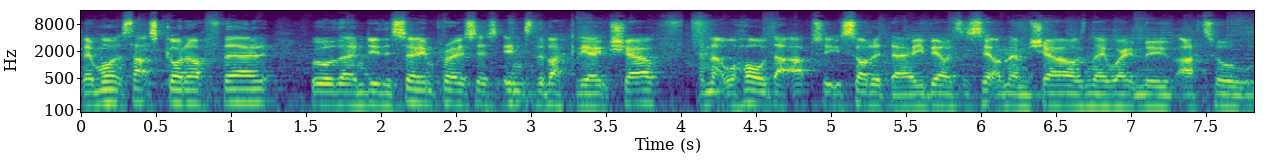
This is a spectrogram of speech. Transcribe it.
Then once that's gone off there, we'll then do the same process into the back of the oak shelf and that will hold that absolutely solid there. You'll be able to sit on them shelves and they won't move at all.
